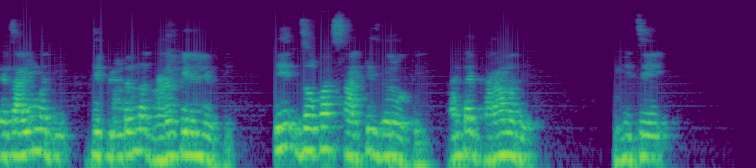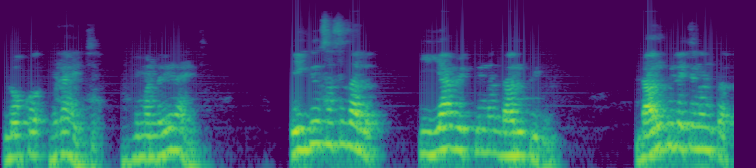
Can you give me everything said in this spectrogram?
त्या चाळीमध्ये जे बिल्डरनं घरं केलेली होती ते जवळपास सारखीच घरं होती. आणि त्या घरामध्ये हे जे लोक हे राहायचे ही मंडळी राहायची. एक दिवस असं झालं की या व्यक्तीनं दारू पिली. दारू पिल्याच्या नंतर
